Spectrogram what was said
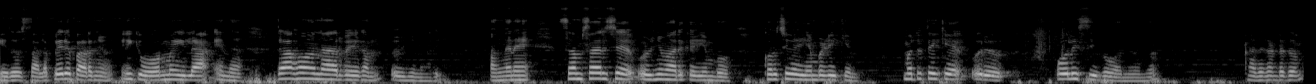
ഏതോ സ്ഥലപ്പേര് പറഞ്ഞു എനിക്ക് ഓർമ്മയില്ല എന്ന് രാഘവൻ വേഗം ഒഴിഞ്ഞു മാറി അങ്ങനെ സംസാരിച്ച് ഒഴിഞ്ഞു മാറി കഴിയുമ്പോൾ കുറച്ച് കഴിയുമ്പോഴേക്കും മുറ്റത്തേക്ക് ഒരു പോലീസ് ജീപ്പ് വന്നു വന്നു അത് കണ്ടതും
